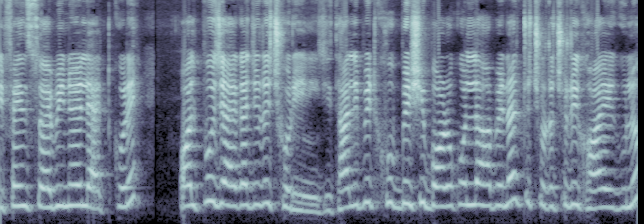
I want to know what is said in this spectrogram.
রিফাইন সয়াবিন অয়েল অ্যাড করে অল্প জায়গা জুড়ে ছড়িয়ে নিয়েছি। থালিপিঠ খুব বেশি বড় করলে হবে না, একটু ছোটো ছোটি হয় এগুলো,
